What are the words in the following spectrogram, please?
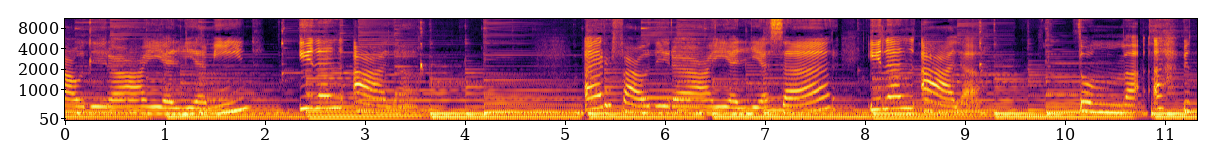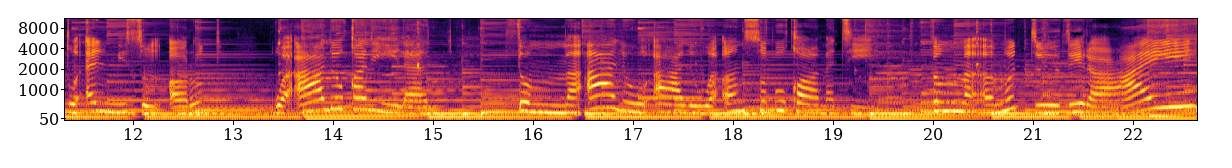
أرفع ذراعي اليمين إلى الأعلى. أرفع ذراعي اليسار إلى الأعلى. ثم أهبط ألمس الأرض وأعلو قليلا. ثم أعلو أعلو وأنصب قامتي. ثم أمد ذراعي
